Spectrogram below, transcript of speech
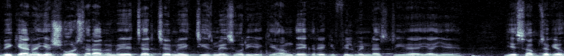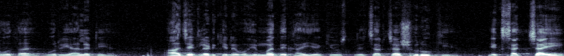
अभी क्या है ना, ये शोर शराबे में, ये चर्चे में एक चीज़ मिस हो रही है कि हम देख रहे हैं कि फ़िल्म इंडस्ट्री है या ये है। ये सब जगह होता है, वो रियलिटी है। आज एक लड़की ने वो हिम्मत दिखाई है कि उसने चर्चा शुरू की है। एक सच्चाई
